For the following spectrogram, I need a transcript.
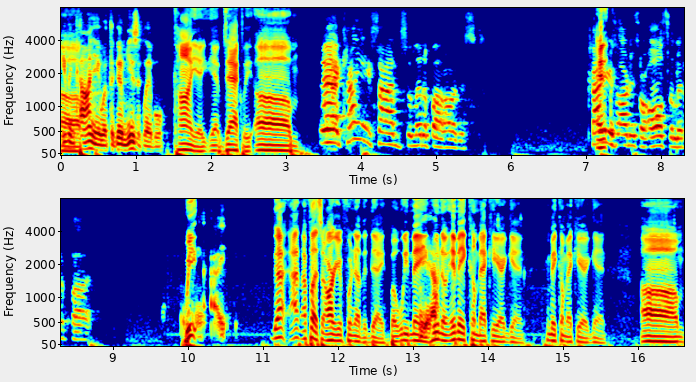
Even uh, Kanye with the good music label. Kanye, yeah, exactly. Um, Yeah, Kanye signed solidified artists. And- Kanye's artists are all solidified. we I, that, I, I feel that's an argument for another day, but we may Yeah. who knows it may come back here again. It may come back here again. Um,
